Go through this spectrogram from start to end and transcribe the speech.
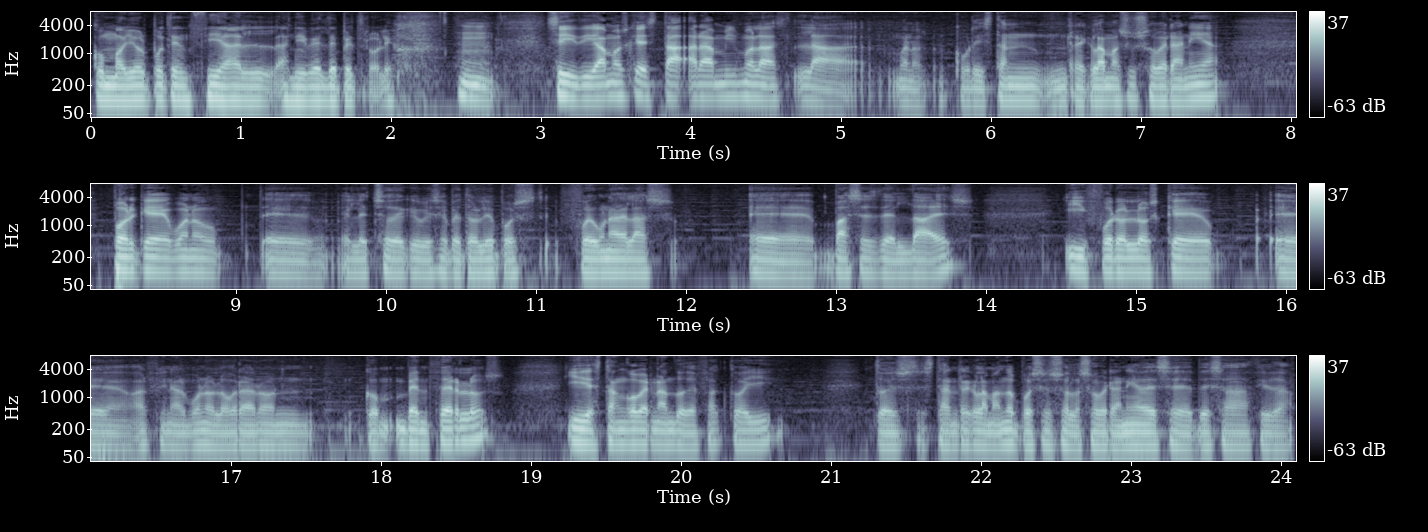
con mayor potencial a nivel de petróleo. Hmm. Sí, digamos que está ahora mismo la, la, bueno, Kurdistán reclama su soberanía porque bueno, eh, el hecho de que hubiese petróleo pues fue una de las eh, bases del Daesh y fueron los que eh, al final bueno lograron vencerlos y están gobernando de facto allí. Entonces están reclamando pues eso la soberanía de, esa ciudad.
